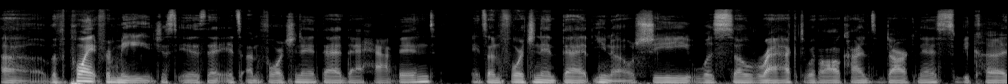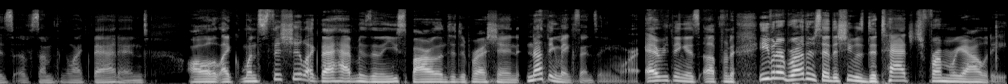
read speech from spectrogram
Uh, but the point for me just is that it's unfortunate that that happened. It's unfortunate that, you know, she was so racked with all kinds of darkness because of something like that. And all like once this shit like that happens and then you spiral into depression, nothing makes sense anymore. Everything is up from even her brother said that she was detached from reality.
